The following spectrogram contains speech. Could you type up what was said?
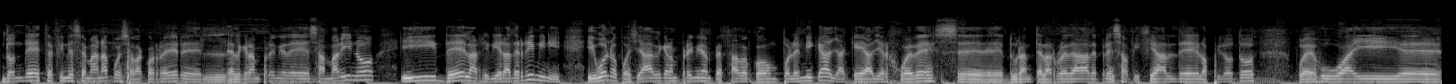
donde este fin de semana pues se va a correr el, Gran Premio de San Marino y de la Riviera de Rimini. Y bueno, pues ya el Gran Premio ha empezado con polémica, ya que ayer jueves, eh, durante la rueda de prensa oficial de los pilotos, pues hubo ahí... eh,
